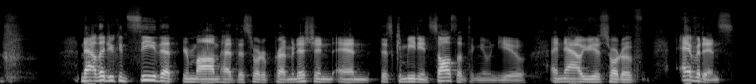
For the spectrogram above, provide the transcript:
now that you can see that your mom had this sort of premonition and this comedian saw something in you, and now you have sort of evidence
